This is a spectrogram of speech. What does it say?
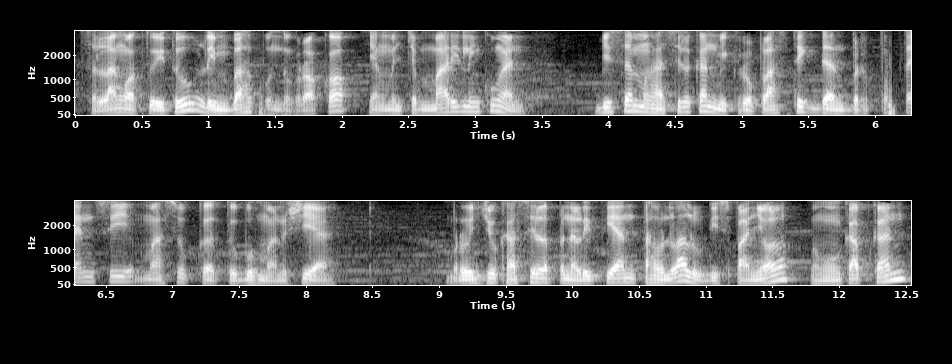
Selang waktu itu, limbah puntung rokok yang mencemari lingkungan bisa menghasilkan mikroplastik dan berpotensi masuk ke tubuh manusia. Merujuk hasil penelitian tahun lalu di Spanyol, mengungkapkan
